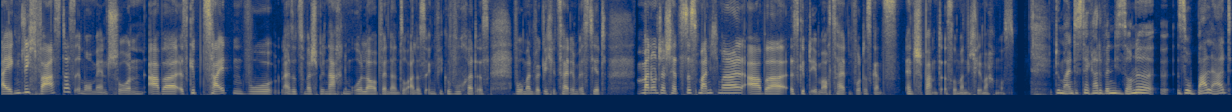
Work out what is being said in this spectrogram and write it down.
eigentlich war es das im Moment schon. Aber es gibt Zeiten, wo, also zum Beispiel nach einem Urlaub, wenn dann so alles irgendwie gewuchert ist, wo man wirklich viel Zeit investiert. Man unterschätzt es manchmal, aber es gibt eben auch Zeiten, wo das ganz entspannt ist und man nicht viel machen muss. Du meintest ja gerade, wenn die Sonne äh, so ballert,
